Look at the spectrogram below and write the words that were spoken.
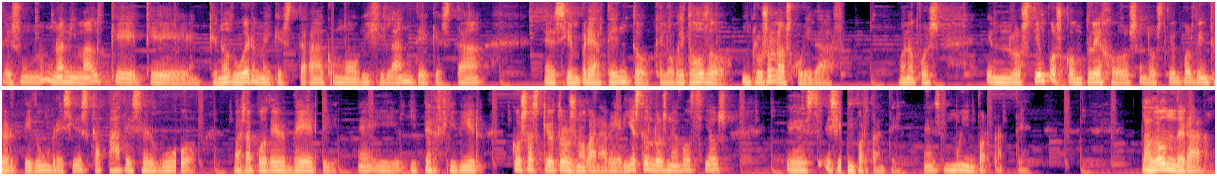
es un, animal que, no duerme, que está como vigilante, que está eh, siempre atento, que lo ve todo, incluso en la oscuridad. Bueno, pues en los tiempos complejos, en los tiempos de incertidumbre, si eres capaz de ser búho, vas a poder ver y, eh, percibir cosas que otros no van a ver. Y esto en los negocios es, es importante, es muy importante. La Londra,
